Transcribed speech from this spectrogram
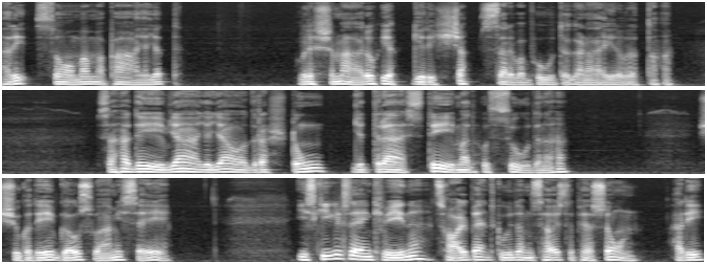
हरिसोममपाययत् वृषमारुह्य गिरिश सर्वभूतगणाैर्वृतः सह देव्या ययौ द्रष्टुं जित्रास्ते मधुसूदनः Shukadev Goswami sagde, i skikkelse af en kvinde, troldbandt guddommens højeste person, har de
